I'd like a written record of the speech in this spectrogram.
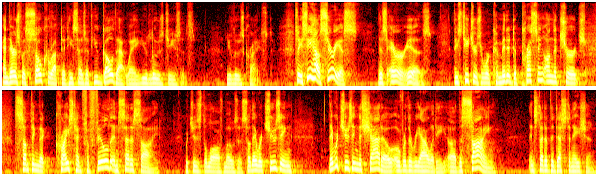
And theirs was so corrupted, he says, if you go that way, you lose Jesus, you lose Christ. So you see how serious this error is. These teachers were committed to pressing on the church something that Christ had fulfilled and set aside, which is the law of Moses. So they were choosing, they were choosing the shadow over the reality, uh, the sign instead of the destination.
